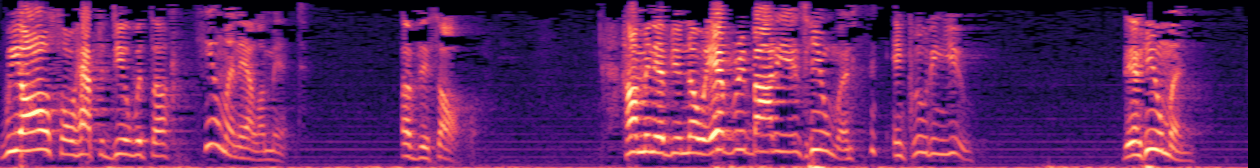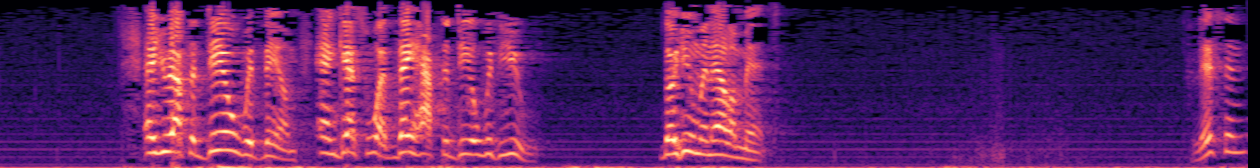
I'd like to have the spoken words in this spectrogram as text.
we also have to deal with the human element of this all. How many of you know everybody is human, including you? They're human. And you have to deal with them. And guess what? They have to deal with you. The human element. Listen.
